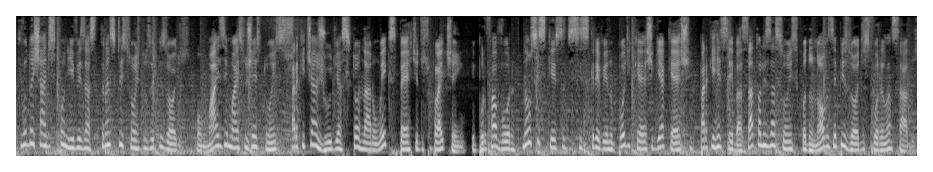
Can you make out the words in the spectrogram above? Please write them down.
que vou deixar disponíveis as transcrições dos episódios, com mais e mais sugestões para que te ajude a se tornar um expert do supply chain. E por favor, não se esqueça de se inscrever no podcast Guia Cash para que receba as atualizações quando novos episódios forem lançados.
